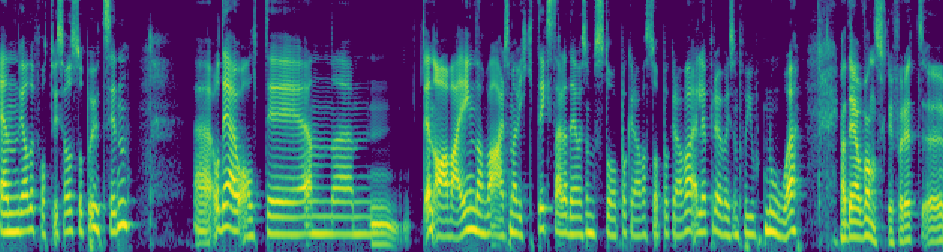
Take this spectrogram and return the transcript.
enn vi hadde fått hvis vi hadde stått på utsiden. Eh, og det er jo alltid en, eh, en avveiing, da. Hva er det som er viktigst? Er det det å liksom stå på krava, stå på krava, eller prøve liksom å få gjort noe? Ja, det er jo vanskelig for et uh,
